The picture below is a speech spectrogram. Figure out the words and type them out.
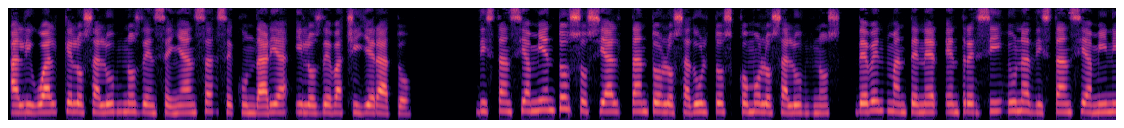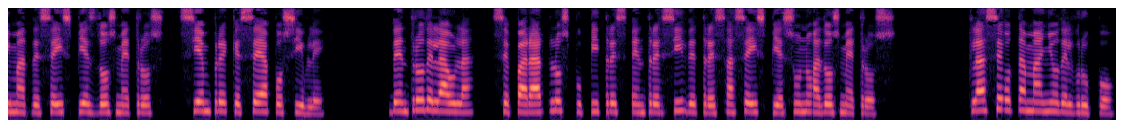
al igual que los alumnos de enseñanza secundaria y los de bachillerato. Distanciamiento social Tanto los adultos como los alumnos deben mantener entre sí una distancia mínima de 6 pies 2 metros, siempre que sea posible. Dentro del aula, separar los pupitres entre sí de 3 a 6 pies 1 a 2 metros. Clase o tamaño del grupo.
